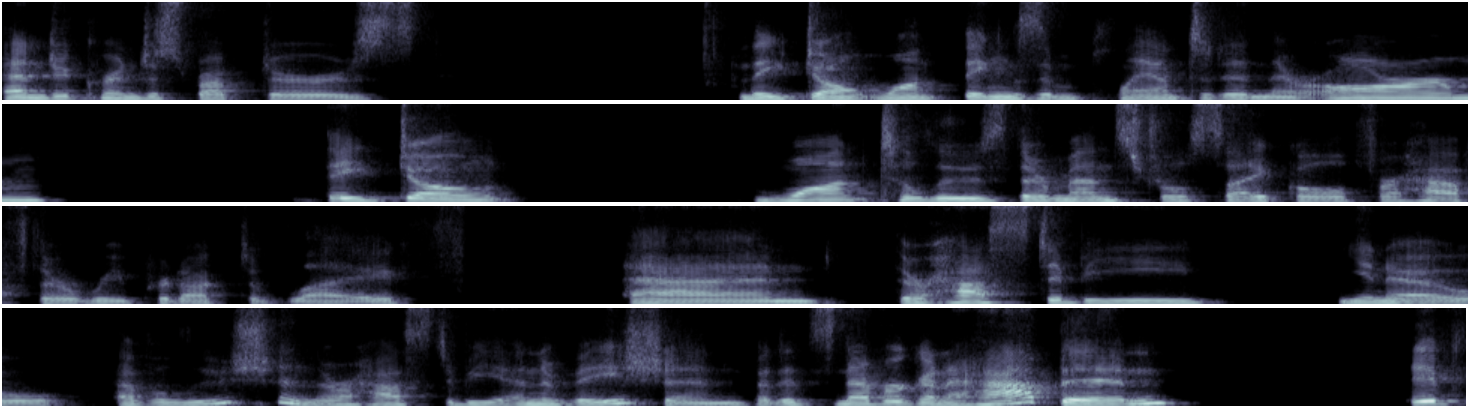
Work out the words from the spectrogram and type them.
endocrine disruptors. They don't want things implanted in their arm. They don't want to lose their menstrual cycle for half their reproductive life. And there has to be, you know, evolution, there has to be innovation, but it's never going to happen if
